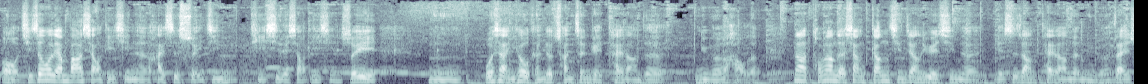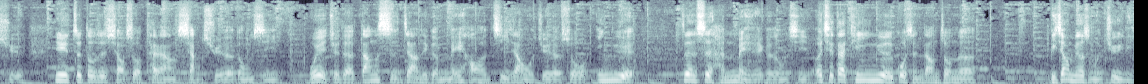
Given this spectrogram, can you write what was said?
哦，其中有两把小提琴呢还是水晶体系的小提琴，所以嗯，我想以后可能就传承给太郎的女儿好了。那同样的，像钢琴这样的乐器呢，也是让太郎的女儿在学，因为这都是小时候太郎想学的东西。我也觉得当时这样的一个美好的记忆，让我觉得说音乐真的是很美的一个东西，而且在听音乐的过程当中呢。比较没有什么距离，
